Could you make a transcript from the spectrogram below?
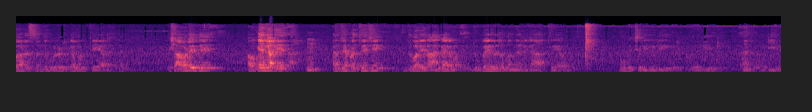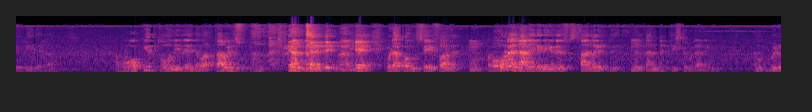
വേറെ സ്ഥലത്ത് വീടെടുക്കാൻ വേണ്ടി തയ്യാറായത്. പക്ഷെ അവിടെ ഇത് അവൾക്ക് എന്നെ അറിയില്ല അതെന്ന് എന്നുവെച്ചാൽ പ്രത്യേകിച്ച് ഇത് പറയില്ല ആങ്കാരം പറയും ദുബൈയിൽ നിന്ന് വന്നാൽ രാത്രിയാവുമ്പോൾ നമുക്ക് ചെറിയൊരു ഒരു പേടി വരും. അപ്പൊ ഓക്കെ തോന്നി ഇത് എന്റെ ഭർത്താവിന് സൂട്ടാണ് ഇവിടെ അപ്പം സേഫാണ്. അപ്പൊ ഓടെ എന്നെ അറിയിക്കുന്നത് ഇങ്ങനെ ഒരു സ്ഥലമുണ്ട്. ഇത് കണ്ടിട്ട് ഇഷ്ടപ്പെടുകയാണെങ്കിൽ നമുക്ക് വീട്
